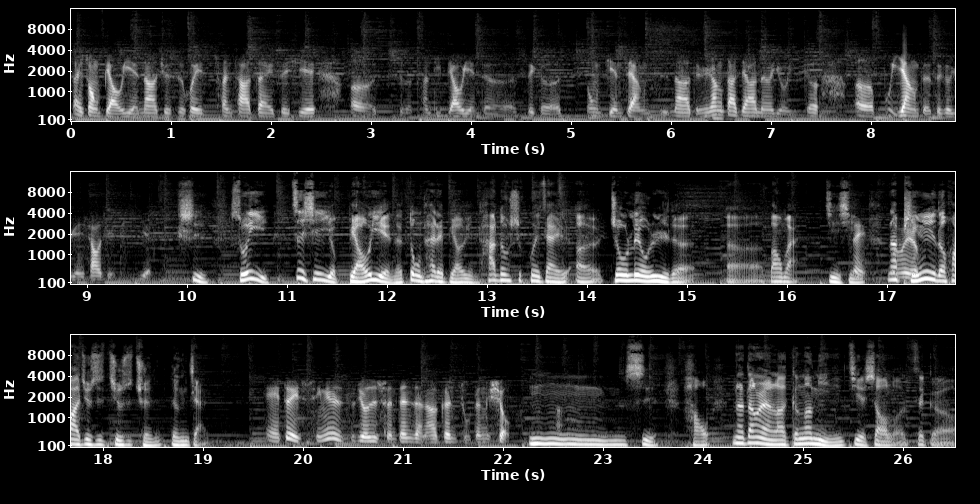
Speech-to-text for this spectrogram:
带状表演那就是会穿插在这些呃这个团体表演的这个中间这样子，那等于让大家呢有一个呃不一样的这个元宵节体验。是，所以这些有表演的动态的表演，它都是会在呃周六日的呃傍晚进行对。那平日的话，就是就是纯灯展。哎，对，平日就是纯灯展，然后跟主灯秀。嗯嗯嗯，是好。那当然了，刚刚你已经介绍了这个，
